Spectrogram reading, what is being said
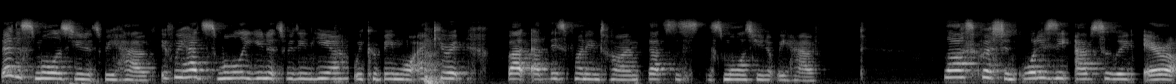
They're the smallest units we have. If we had smaller units within here, we could be more accurate, but at this point in time, that's the, the smallest unit we have. Last question, what is the absolute error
